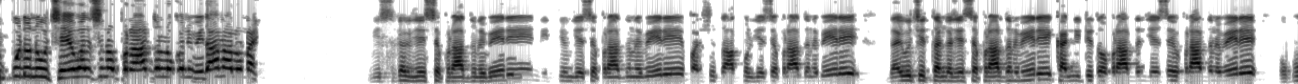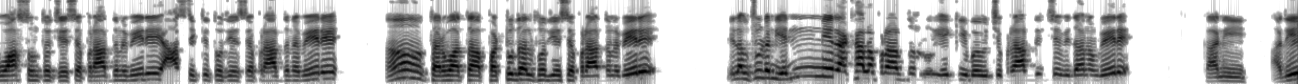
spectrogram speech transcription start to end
ఇప్పుడు నువ్వు చేయవలసిన ప్రార్థనలో కొన్ని విధానాలు ఉన్నాయి విసుకగా చేసే ప్రార్థన వేరే నిత్యం చేసే ప్రార్థన వేరే పరిశుద్ధాత్మలు చేసే ప్రార్థన వేరే దైవచిత్తంగా చేసే ప్రార్థన వేరే కన్నిటితో ప్రార్థన చేసే ప్రార్థన వేరే ఉపవాసంతో చేసే ప్రార్థన వేరే ఆసక్తితో చేసే ప్రార్థన వేరే తర్వాత పట్టుదలతో చేసే ప్రార్థన వేరే. ఇలా చూడండి ఎన్ని రకాల ప్రార్థనలు ఏకీభవించి ప్రార్థించే విధానం వేరే. కానీ అదే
